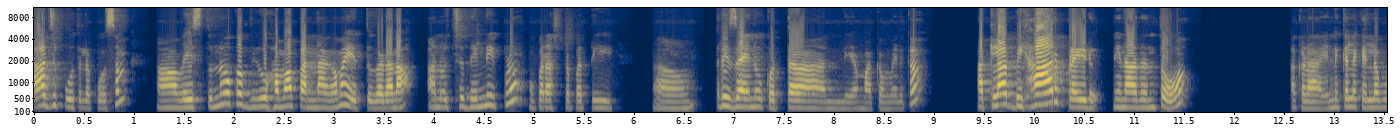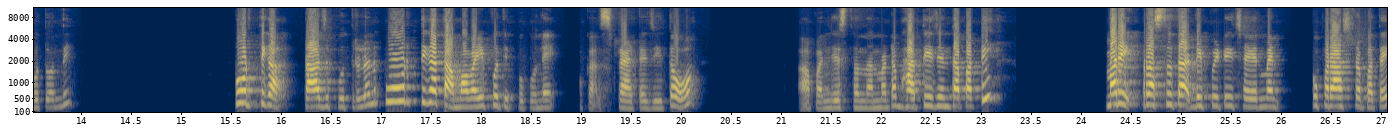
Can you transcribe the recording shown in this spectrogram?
రాజపూతుల కోసం వేస్తున్న ఒక వ్యూహమా పన్నాగమా ఎత్తుగడన అనొచ్చు. దీన్ని ఇప్పుడు ఉపరాష్ట్రపతి రిజైన్ కొత్త నియామకం వెనుక అట్లా బిహార్ ప్రైడ్ నినాదంతో అక్కడ ఎన్నికలకు వెళ్ళబోతోంది. పూర్తిగా రాజపుత్రులను పూర్తిగా తమ వైపు తిప్పుకునే ఒక స్ట్రాటజీతో పనిచేస్తుంది అనమాట భారతీయ జనతా పార్టీ. మరి ప్రస్తుత డిప్యూటీ చైర్మన్ ఉపరాష్ట్రపతి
